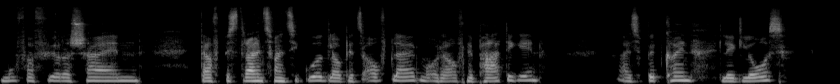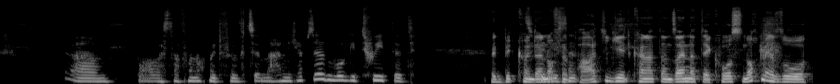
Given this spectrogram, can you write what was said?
Mofa-Führerschein darf bis 23 Uhr, glaube ich, jetzt aufbleiben oder auf eine Party gehen. Also Bitcoin, leg los. Ähm, boah, was darf man noch mit 15 machen? Ich habe es irgendwo getweetet. Wenn Bitcoin dann auf eine Party geht, kann es dann sein, dass der Kurs noch mehr so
